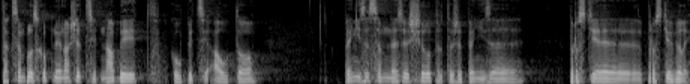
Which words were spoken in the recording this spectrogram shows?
tak jsem byl schopný našetřit na byt, koupit si auto. Peníze jsem neřešil, protože peníze prostě, prostě byly.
